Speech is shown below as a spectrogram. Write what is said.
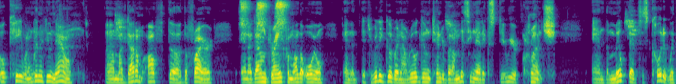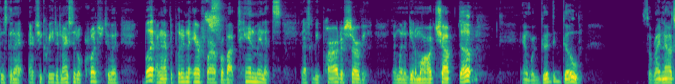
Okay, what I'm to do now, um, I got them off the, the fryer and I got them drained from all the oil and it's really good right now, real good and tender, but I'm missing that exterior crunch. And the milk that it's coated with is to actually create a nice little crunch to it. But I'm to have to put it in the air fryer for about 10 minutes. And that's to be prior to serving. I'm to get them all chopped up and we're good to go. So right now it's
